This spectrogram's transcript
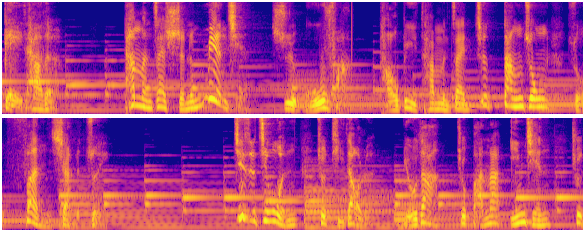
给他的，他们在神的面前是无法逃避他们在这当中所犯下的罪。接着经文就提到了。犹大就把那银钱就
